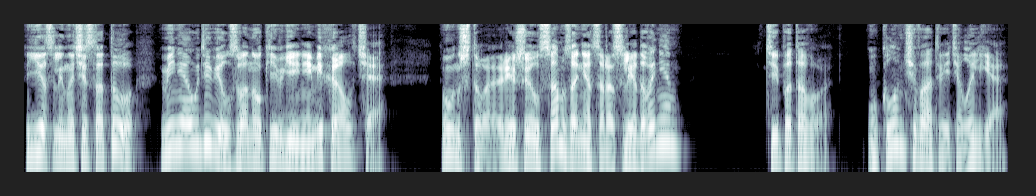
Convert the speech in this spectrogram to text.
Если на чистоту, меня удивил звонок Евгения Михайловича. Он что, решил сам заняться расследованием?» «Типа того», — уклончиво ответил Илья.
